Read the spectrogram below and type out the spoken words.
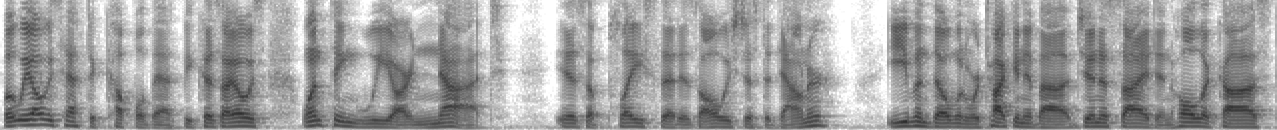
but we always have to couple that because I always, one thing we are not is a place that is always just a downer. Even though when we're talking about genocide and Holocaust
